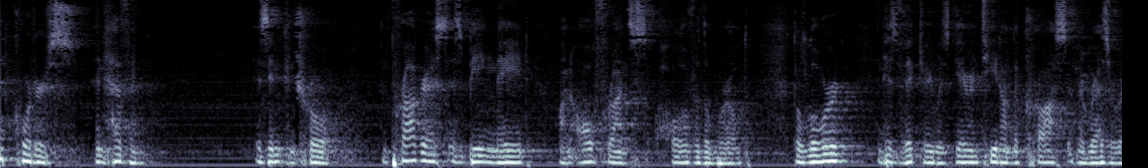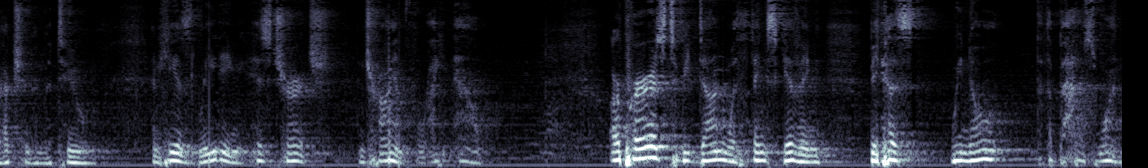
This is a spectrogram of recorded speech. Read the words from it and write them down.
headquarters in heaven is in control, and progress is being made on all fronts all over the world. The Lord and his victory was guaranteed on the cross and the resurrection in the tomb. And he is leading his church in triumph right now. Our prayer is to be done with thanksgiving because we know that the battle's won,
